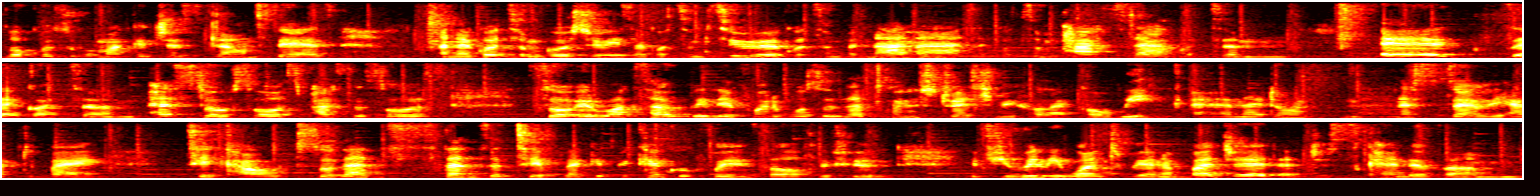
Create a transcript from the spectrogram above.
local supermarket just downstairs and I got some groceries. I got some cereal, I got some bananas, I got some pasta, I got some eggs, I got some pesto sauce, pasta sauce. So it works out really affordable. So that's going to stretch me for like a week and I don't necessarily have to buy takeout. So that's that's a tip. Like if you can cook for yourself, if you if you really want to be on a budget and just kind of um,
